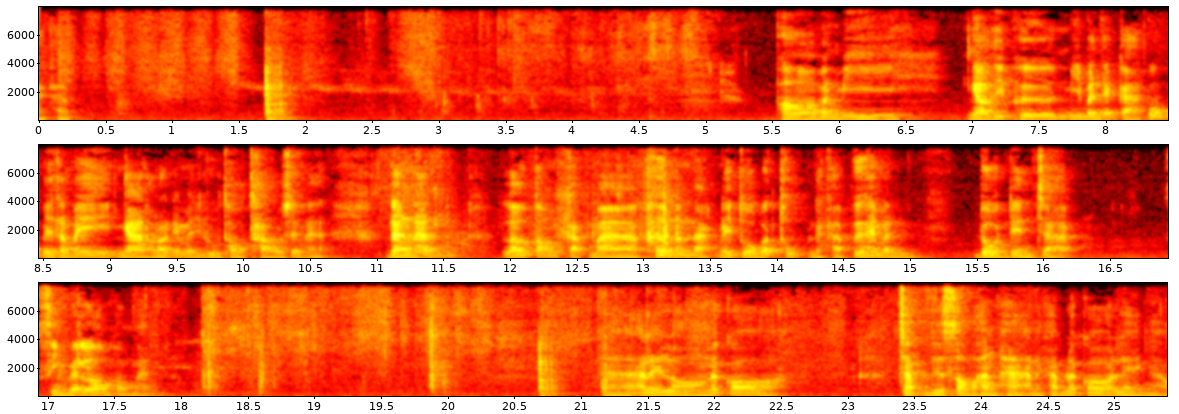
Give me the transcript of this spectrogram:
นะครับ พอมันมี เงาที่พื้นมีบรรยากาศปุ๊บมันทำให้งานของเราเนี่ยมันดูเทาๆใช่ไหมดังนั้นเราต้องกลับมาเพิ่มน้ำหนักในตัววัตถุนะครับ เพื่อให้มันโดดเด่นจากสิ่งแวดล้อมของมันหาอะไรลองแล้วก็จับดินสอห่างๆนะครับ แล้วก็แรงเงา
